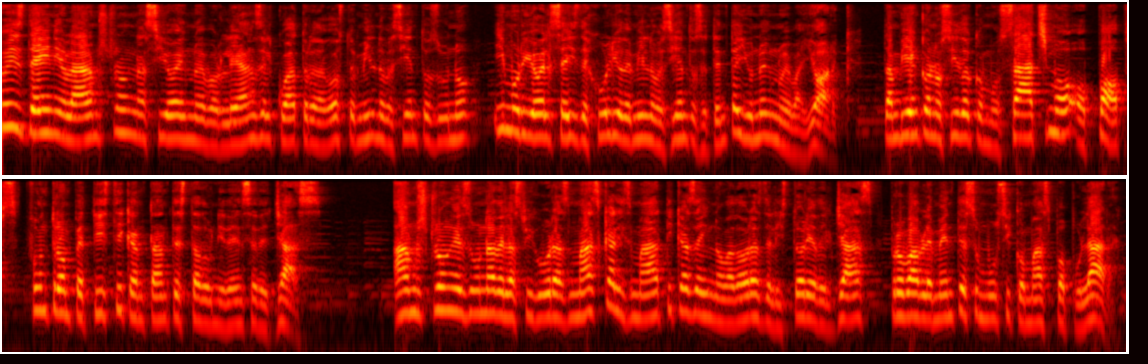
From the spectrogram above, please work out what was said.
Louis Daniel Armstrong nació en Nueva Orleans el 4 de agosto de 1901 y murió el 6 de julio de 1971 en Nueva York. También conocido como Satchmo o Pops, fue un trompetista y cantante estadounidense de jazz. Armstrong es una de las figuras más carismáticas e innovadoras de la historia del jazz, probablemente su músico más popular.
